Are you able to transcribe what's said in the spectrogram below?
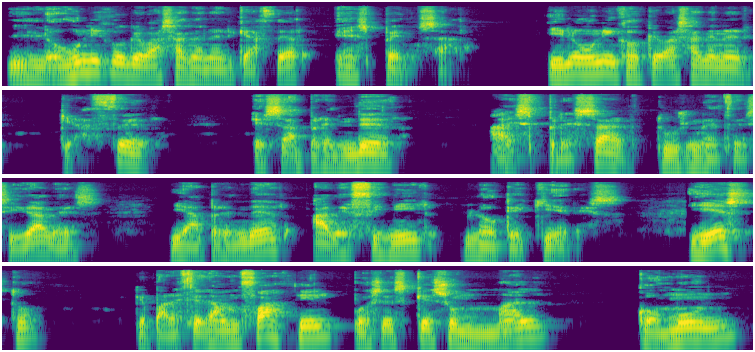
lo único que vas a tener que hacer es pensar. Y lo único que vas a tener que hacer es aprender a expresar tus necesidades y aprender a definir lo que quieres. Y esto, que parece tan fácil, pues es que es un mal común,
